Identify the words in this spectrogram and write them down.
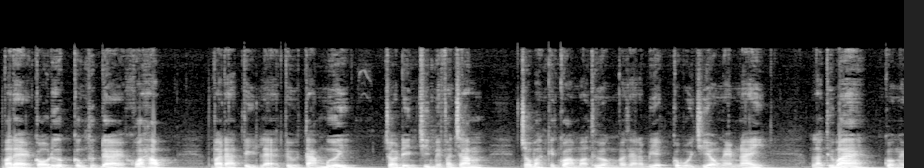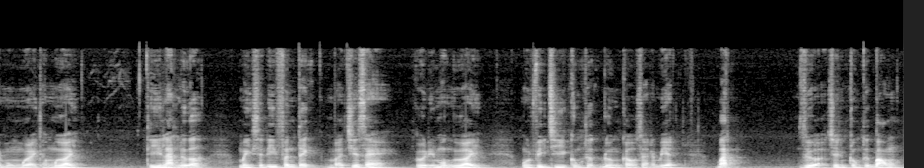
Và để có được công thức đề khoa học và đạt tỷ lệ từ 80 cho đến 90% cho bảng kết quả mở thưởng và giải đặc biệt của buổi chiều ngày hôm nay là thứ ba của ngày mùng 10 tháng 10. Thì lát nữa mình sẽ đi phân tích và chia sẻ gửi đến mọi người một vị trí công thức đường cầu giải đặc biệt bắt dựa trên công thức bóng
